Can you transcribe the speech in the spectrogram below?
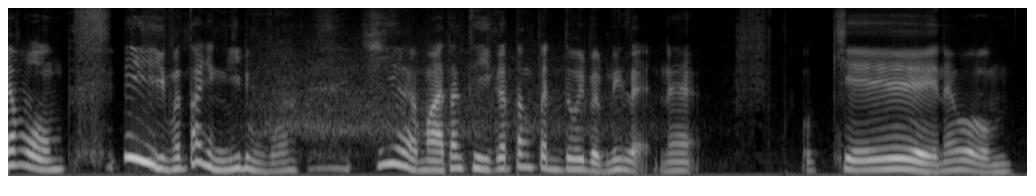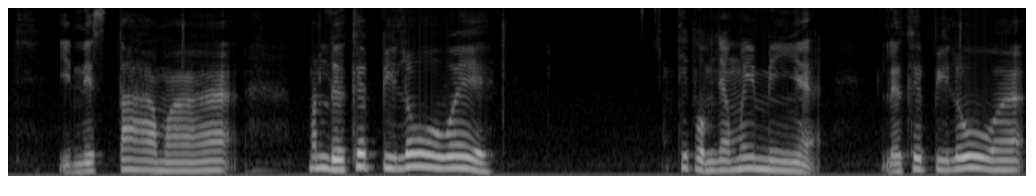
ครับผมอีมันต้องอย่างนี้ดูวะเชี่ยมาทั้งทีก็ต้องเป็นโดยแบบนี้แหละนะ โอเคนะครับผมอินเนสตามาฮะมันเหลือแค่ปิโลเว้ย ที่ผมยังไม่มีอะ เหลือแค่ปิโลฮะ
